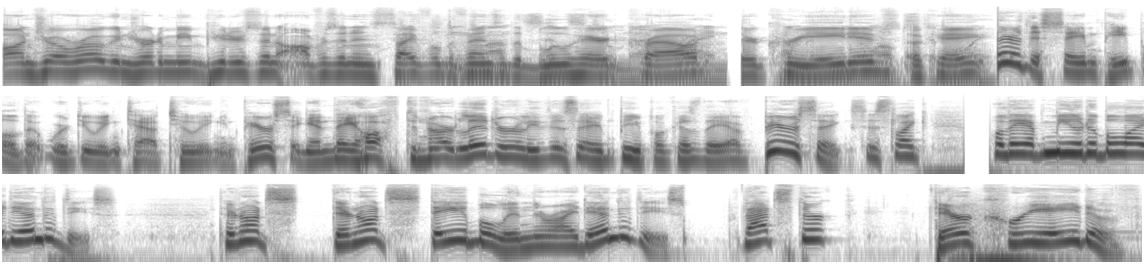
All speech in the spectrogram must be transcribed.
On Joe Rogan, Jordan B. Peterson offers an insightful defense of the blue-haired crowd. They're creatives, okay? They're the same people that were doing tattooing and piercing, and they often are literally the same people because they have piercings. It's like, well, they have mutable identities. They're not they're not stable in their identities. That's their they're creative.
